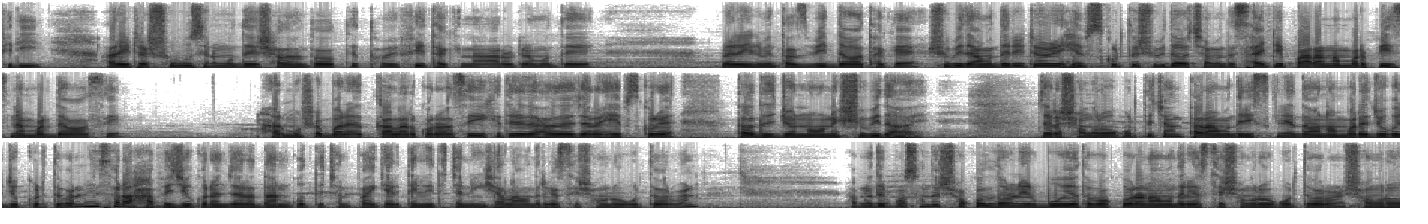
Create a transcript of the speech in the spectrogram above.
ফ্রি আর এটা সবুজের মধ্যে সাধারণত তথ্য ফ্রি থাকে না, আর ওটার মধ্যে আপনার ইলমি তাজবিদ দেওয়া থাকে। সুবিধা, আমাদের এটা হেল্পস করতে সুবিধা হচ্ছে আমাদের সাইটে পারা নাম্বার পেজ নাম্বার দেওয়া আছে, আর মুসাব্বার কালার করা আছে। এই ক্ষেত্রে দেখা যায় যারা হেল্পস করে, তাদের জন্য অনেক সুবিধা হয়। যারা সংগ্রহ করতে চান, তারা আমাদের স্ক্রিনে দেওয়া নাম্বারে যোগাযোগ করতে পারেন। এছাড়া হাফিজু করেন যারা দান করতে চান, পাইকারিতে নিতে চান, ইনশাআল্লাহ আমাদের কাছে সংগ্রহ করতে পারবেন। আপনাদের পছন্দের সকল ধরনের বই অথবা কোরআন আমাদের কাছ থেকে সংগ্রহ করতে পারবেন। সংগ্রহ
